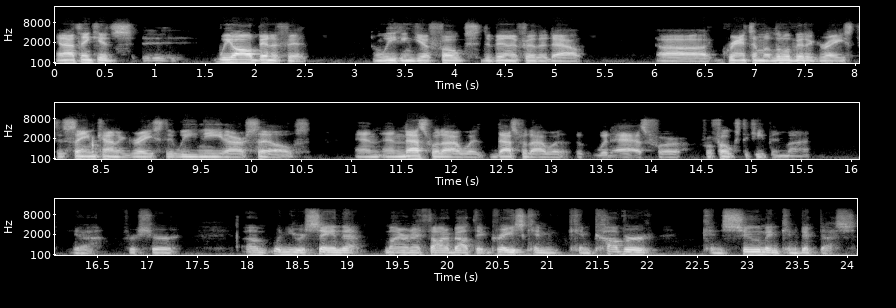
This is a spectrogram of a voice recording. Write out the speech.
And I think it's we all benefit, and we can give folks the benefit of the doubt, uh, grant them a little bit of grace, the same kind of grace that we need ourselves. And and that's what I would that's what I would would ask for for folks to keep in mind. Yeah, for sure. Um, when you were saying that, Myron, I thought about that grace can can cover, consume, and convict us,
